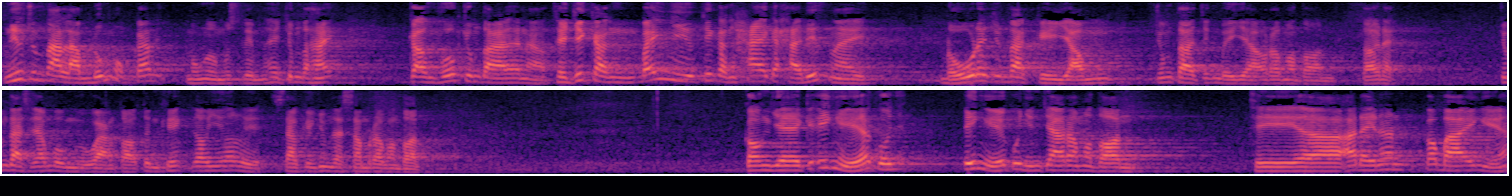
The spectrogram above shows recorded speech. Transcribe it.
nếu chúng ta làm đúng một cái một người Muslim hay chúng ta thấy cần phước chúng ta thế nào? Thì chỉ cần bấy nhiêu chỉ cần hai cái hadith này đủ để chúng ta kỳ vọng chúng ta chuẩn bị vào Ramadan tới đây. Chúng ta sẽ sống một người hoàn toàn tinh khiết. Đối với sau khi chúng ta xong Ramadan. Còn về cái ý nghĩa của ý nghĩa của nhịn cha Ramadan thì à, ở đây nó có ba ý nghĩa.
